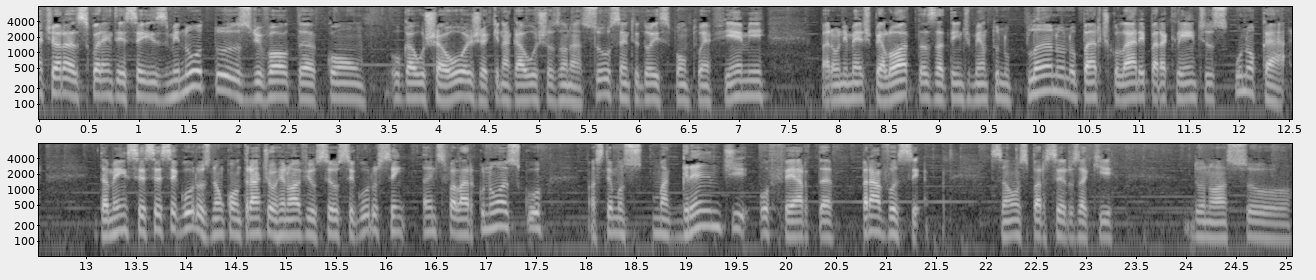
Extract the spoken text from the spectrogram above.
Sete horas e 46 minutos, de volta com o Gaúcha hoje, aqui na Gaúcha Zona Sul, 102.fm, para Unimed Pelotas, atendimento no plano, no particular e para clientes Unocar. Também CC Seguros, não contrate ou renove o seu seguro sem antes falar conosco. Nós temos uma grande oferta para você. São os parceiros aqui do nosso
